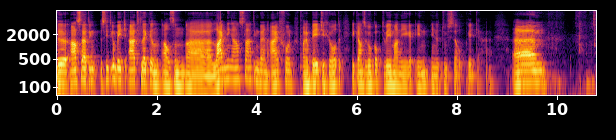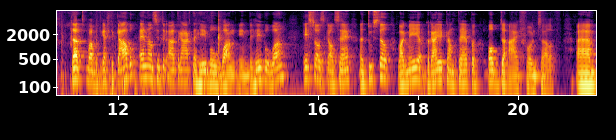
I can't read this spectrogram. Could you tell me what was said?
de aansluiting ziet er een beetje uit als een uh, lightning aansluiting bij een iPhone, maar een beetje groter. Je kan ze ook op twee manieren in, in het toestel prikken. Um, dat wat betreft de kabel. En dan zit er uiteraard de Hable One in. De Hable One is zoals ik al zei een toestel waarmee je braille kan typen op de iPhone zelf. Um,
